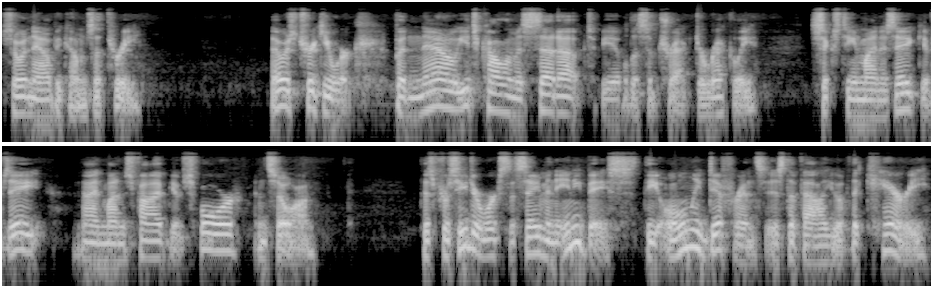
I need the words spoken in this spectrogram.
so it now becomes a 3. That was tricky work, but now each column is set up to be able to subtract directly. 16 minus 8 gives 8, 9 minus 5 gives 4, and so on. This procedure works the same in any base. The only difference is the value of the carry.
